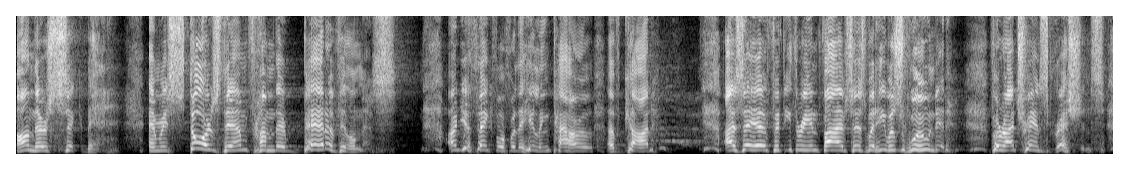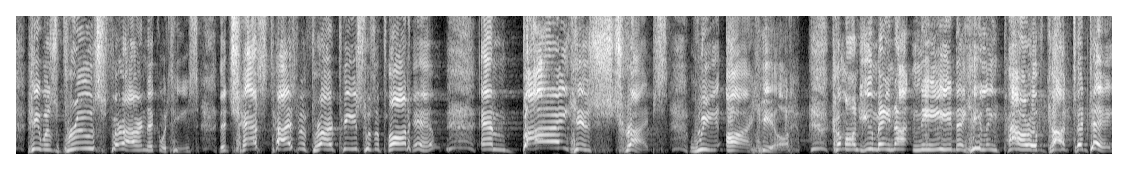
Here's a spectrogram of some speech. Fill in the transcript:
on their sick bed and restores them from their bed of illness. Aren't you thankful for the healing power of God? Isaiah 53 and 5 says, But he was wounded for our transgressions. He was bruised for our iniquities. The chastisement for our peace was upon him, and by his stripes we are healed. Come on, you may not need the healing power of God today,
